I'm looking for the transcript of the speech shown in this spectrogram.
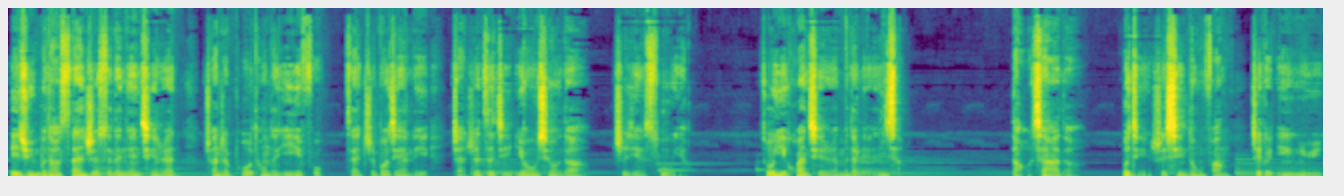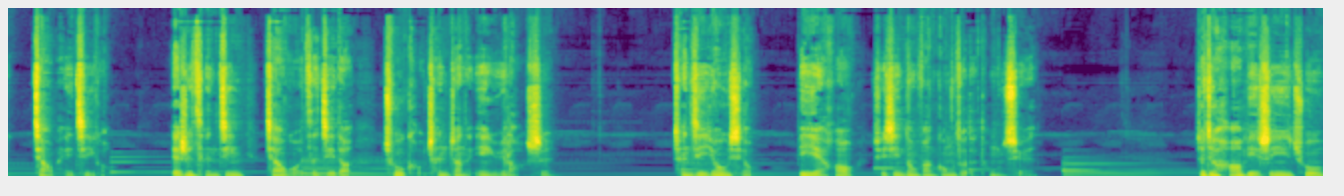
一群不到三十岁的年轻人穿着普通的衣服，在直播间里展示自己优秀的职业素养，足以唤起人们的联想。倒下的不仅是新东方这个英语教培机构，也是曾经教过自己的出口成章的英语老师。成绩优秀，毕业后去新东方工作的同学。这就好比是一出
